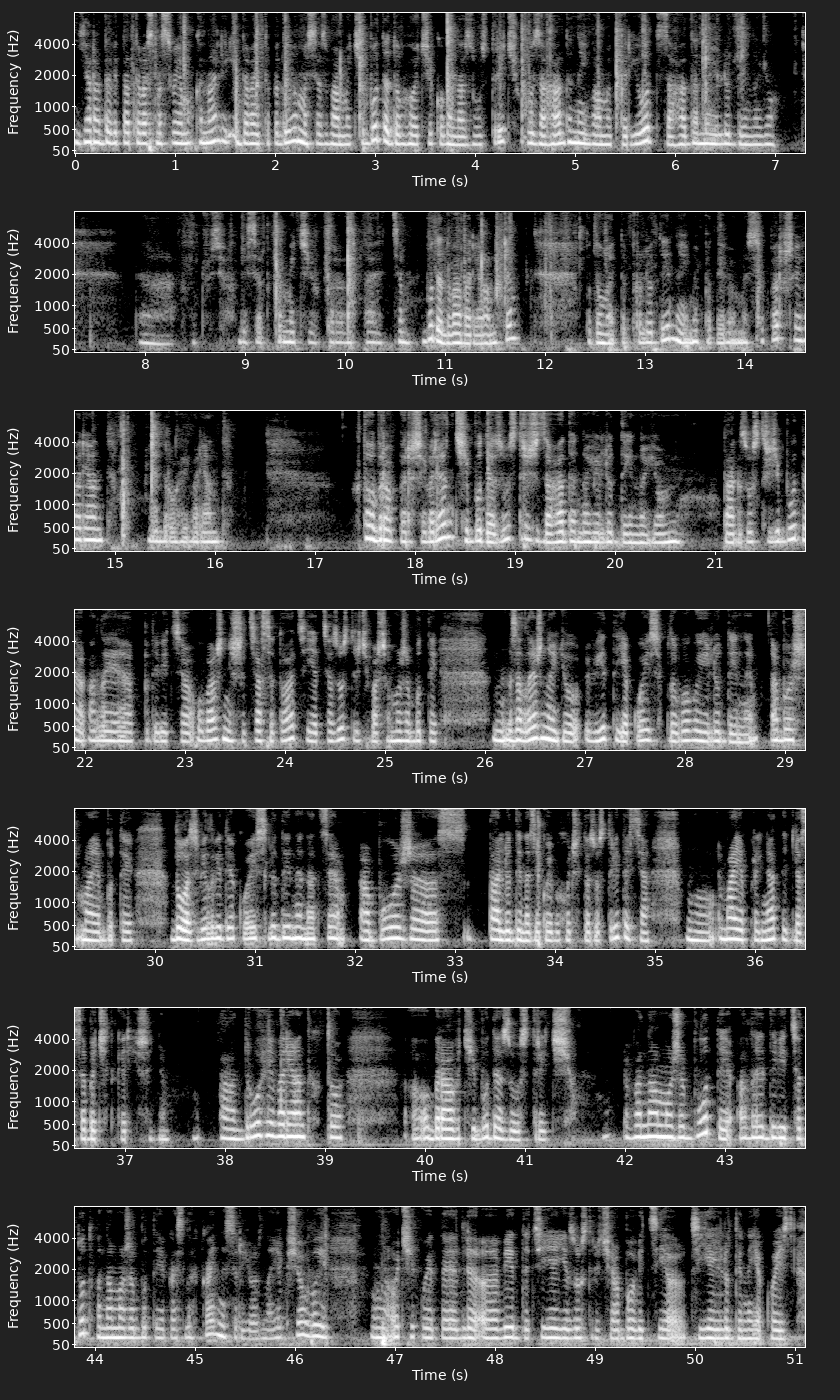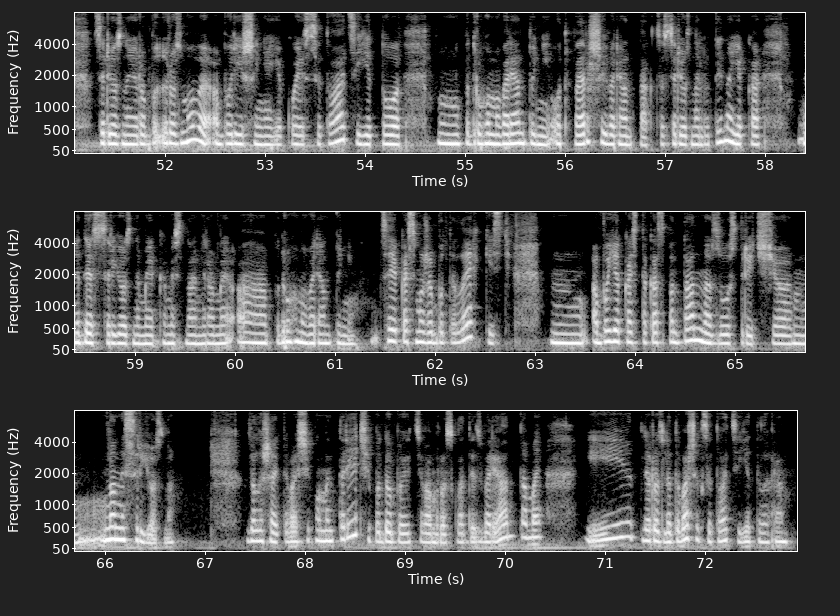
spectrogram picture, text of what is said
Я рада вітати вас на своєму каналі і давайте подивимося з вами, чи буде довгоочікувана зустріч у загаданий вами період з загаданою людиною. Так, тут десятка мечів перевертається. Буде два варіанти. Подумайте про людину і ми подивимося. Перший варіант і другий варіант. Хто обрав перший варіант? Чи буде зустріч з загаданою людиною? Так, зустріч буде, але подивіться уважніше, ця ситуація, ця зустріч ваша може бути залежною від якоїсь впливової людини. Або ж має бути дозвіл від якоїсь людини на це, або ж е, та людина, з якою ви хочете зустрітися, має прийняти для себе чітке рішення. А другий варіант, хто е, обрав, чи буде зустріч. Вона може бути, але дивіться, тут вона може бути якась легка і несерйозна. Якщо ви очікуєте для, е, від цієї зустрічі або від цієї, людини якоїсь серйозної розмови або рішення якоїсь ситуації, то по другому варіанту ні. От перший варіант так, це серйозна людина, яка йде з серйозними якимись намірами, а по другому варіанту ні. Це якась може бути легкість або якась така спонтанна зустріч, ем, ну несерйозна. Залишайте ваші коментарі, чи подобаються вам розклади з варіантами. І для розгляду ваших ситуацій є телеграм.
